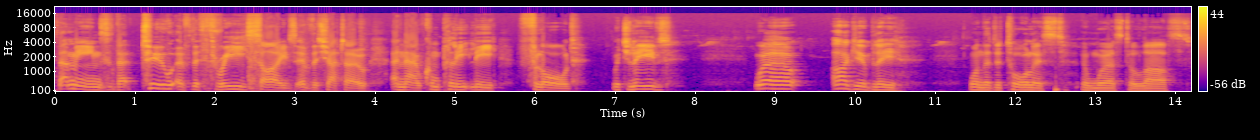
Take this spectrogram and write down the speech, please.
that means that two of the three sides of the chateau are now completely floored, which leaves, well, arguably one of the tallest and worst to last.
